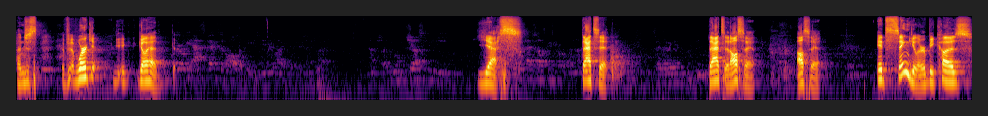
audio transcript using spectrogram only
I'm just work. Go ahead. Yes. That's it. That's it. I'll say it. I'll say it. It's singular because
